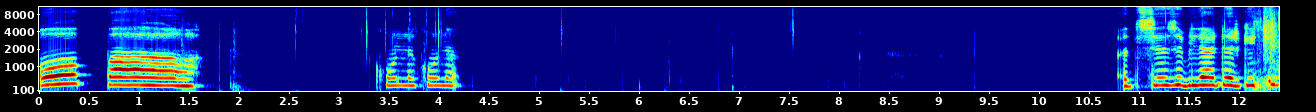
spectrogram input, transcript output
Hoppa. Korna korna. Hadi size birader geçin.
